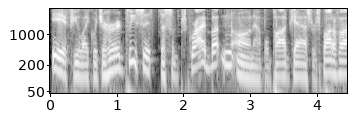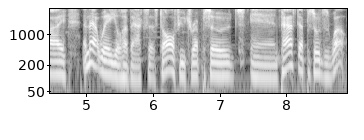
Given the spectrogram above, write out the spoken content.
If you like what you heard, please hit the subscribe button on Apple Podcasts or Spotify, and that way you'll have access to all future episodes and past episodes as well.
